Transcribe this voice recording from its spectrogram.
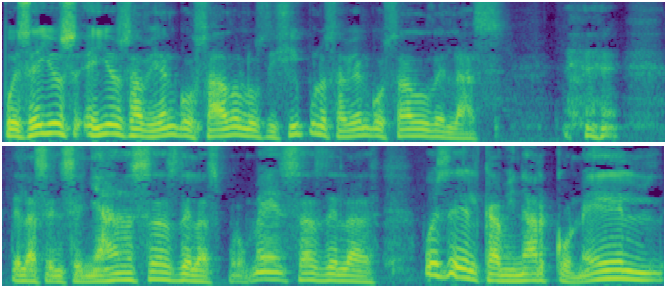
pues ellos, ellos habían gozado, los discípulos habían gozado de las, de las enseñanzas, de las promesas, de las, pues del caminar con Él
